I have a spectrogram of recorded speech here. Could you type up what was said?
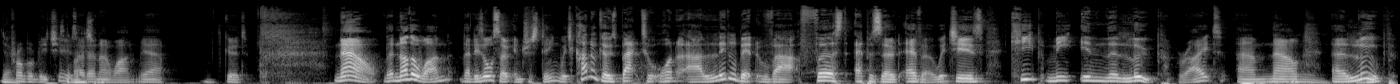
Yeah, probably choose. I don't one. know why. Yeah, good. Now, another one that is also interesting, which kind of goes back to one a little bit of our first episode ever, which is keep me in the loop, right? Um, now, a loop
